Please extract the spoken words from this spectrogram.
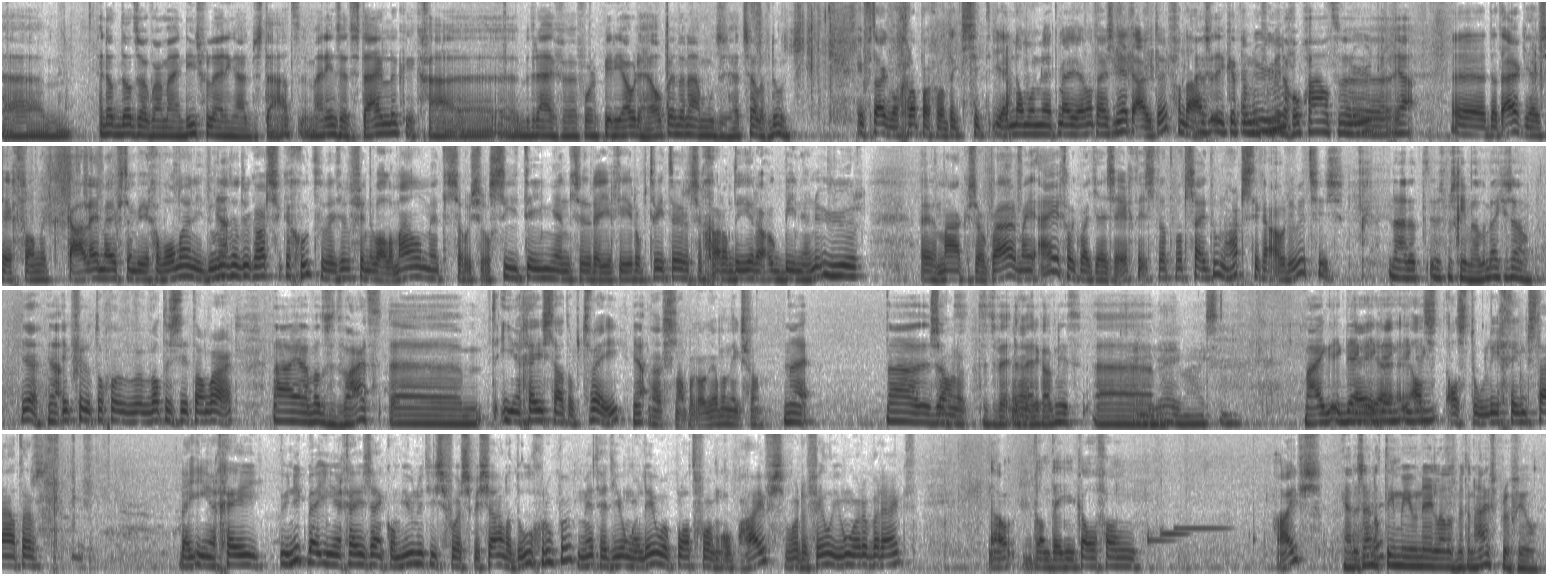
Um, en dat, dat is ook waar mijn dienstverlening uit bestaat. Mijn inzet is tijdelijk. Ik ga uh, bedrijven voor een periode helpen en daarna moeten ze het zelf doen. Ik vind het eigenlijk wel grappig, want ik zit, jij nam hem net mee, hè? want hij is net uit hè, vandaag. Ik heb hem vanmiddag opgehaald. ja. Eh, dat eigenlijk jij zegt van KLM heeft hem weer gewonnen. En die doen Ja. het natuurlijk hartstikke goed. Weet je, dat vinden we allemaal met social seating. En ze reageren op Twitter. Ze garanderen ook binnen een uur. Eh, maken ze ook waar. Maar eigenlijk wat jij zegt is dat wat zij doen hartstikke ouderwets is. Nou, dat is misschien wel een beetje zo. Ja, Ja. ik vind het toch, wat is dit dan waard? Nou ja, wat is het waard? Ehm, De ING staat op 2. Ja. Nou, daar snap ik ook helemaal niks van. nee. Nou, dat, dat, weet, dat Ja. weet ik ook niet. Ehm, Geen idee, maar ik, maar ik, ik denk... Nee, ik denk, eh, ik als, denk als toelichting staat er bij ING, uniek bij ING zijn communities voor speciale doelgroepen. Met het Jonge Leeuwen platform op Hives worden veel jongeren bereikt. Nou, dan denk ik al van Hives. ja, er zijn nog 10 miljoen Nederlanders met een huisprofiel.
